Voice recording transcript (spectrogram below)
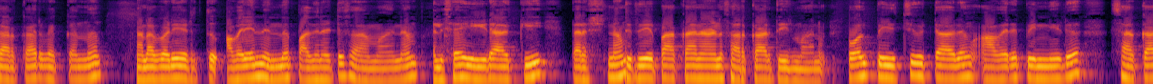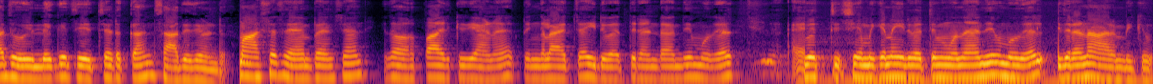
സർക്കാർ വെക്കുന്ന നടപടി എടുത്തു. അവരിൽ നിന്ന് പതിനെട്ട് ശതമാനം പലിശ ഈടാക്കി പ്രശ്നം തീർപ്പാക്കാനാണ് സർക്കാർ തീരുമാനം. ഇപ്പോൾ പിരിച്ചുവിട്ടാലും അവരെ പിന്നീട് സർക്കാർ ജോലിയിലേക്ക് തിരിച്ചെടുക്കാൻ സാധ്യതയുണ്ട്. മാസ സേവന പെൻഷൻ ഇത് ഉറപ്പായിരിക്കുകയാണ്. തിങ്കളാഴ്ച ഇരുപത്തിരണ്ടാം തീയതി മുതൽ ക്ഷമിക്കുന്ന ഇരുപത്തി മൂന്നാം തീയതി മുതൽ വിതരണം ആരംഭിക്കും.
